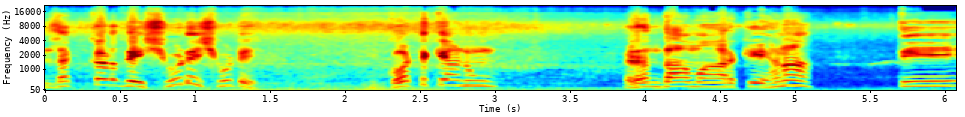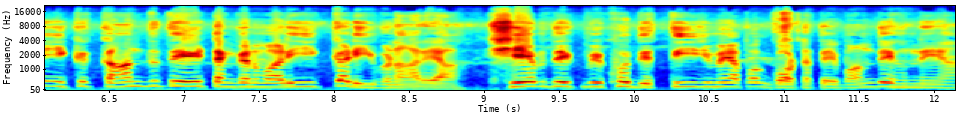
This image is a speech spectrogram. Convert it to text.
ਲੱਕੜ ਦੇ ਛੋਟੇ ਛੋਟੇ ਗੁੱਟਕਿਆਂ ਨੂੰ ਰੰਦਾ ਮਾਰ ਕੇ, ਹਨਾ, ਤੇ ਇੱਕ ਕੰਧ ਤੇ ਟੰਗਣ ਵਾਲੀ ਘੜੀ ਬਣਾ ਰਿਹਾ। ਸ਼ੇਪ ਦੇ ਵੇਖੋ, ਦਿੱਤੀ ਜਿਵੇਂ ਆਪਾਂ ਗੁੱਟ ਤੇ ਬੰਨਦੇ ਹੁੰਨੇ ਆ।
